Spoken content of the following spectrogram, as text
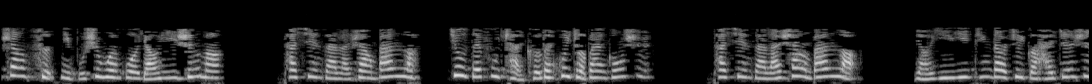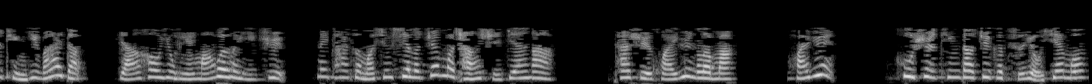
上次你不是问过姚医生吗？他现在来上班了，就在妇产科的会诊办公室。他现在来上班了。”姚依依听到这个还真是挺意外的，然后又连忙问了一句。那她怎么休息了这么长时间啊？她是怀孕了吗？怀孕？护士听到这个词有些懵，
